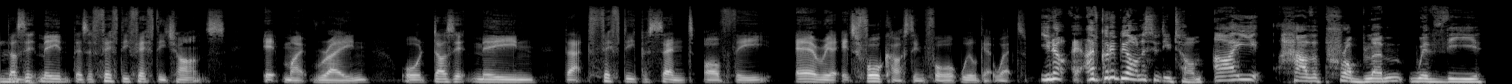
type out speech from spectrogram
Mm. Does it mean there's a 50 50 chance it might rain? Or does it mean that 50% of the area it's forecasting for will get wet? You know, I've got to be honest with you, Tom. I have a problem with the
